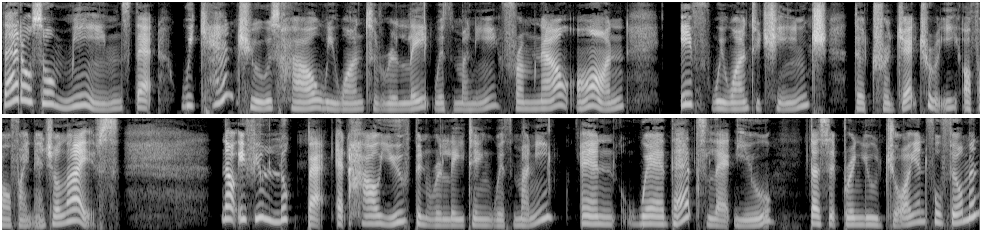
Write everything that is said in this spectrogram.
that also means that we can choose how we want to relate with money from now on if we want to change the trajectory of our financial lives. Now, if you look back at how you've been relating with money and where that's led you, does it bring you joy and fulfillment?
